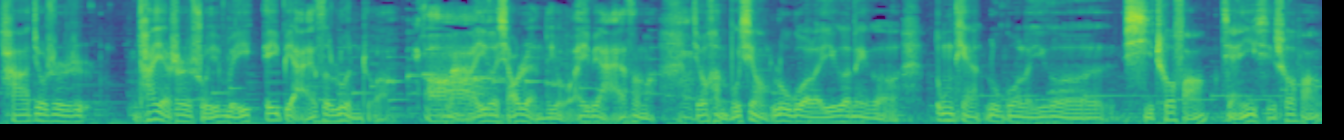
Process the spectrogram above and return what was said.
他就是他也是属于唯 ABS 论者，啊买了一个小忍有 ABS 嘛，结果很不幸路过了一个那个冬天，路过了一个洗车房，简易洗车房。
